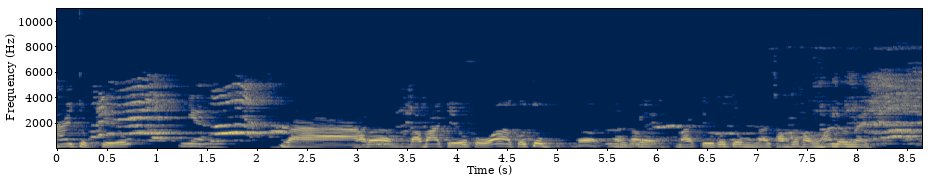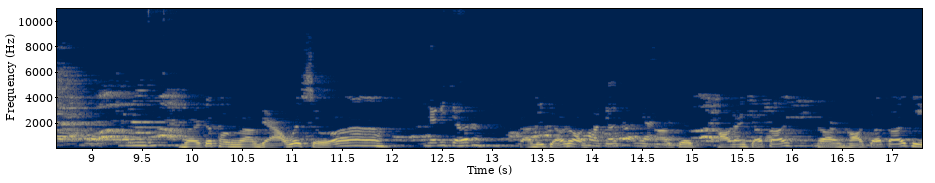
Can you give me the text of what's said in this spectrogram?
hai chục triệu. Dạ. Và và ba triệu của của chung rồi. Ok ba triệu của chung là xong cái phần hóa đơn này. Về cái phần à, gạo với sữa. Dạ đi chợ rồi. là đi chở rồi. Họ chợ tới dạ. À, ok họ đang chở tới. Rồi họ chở tới thì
